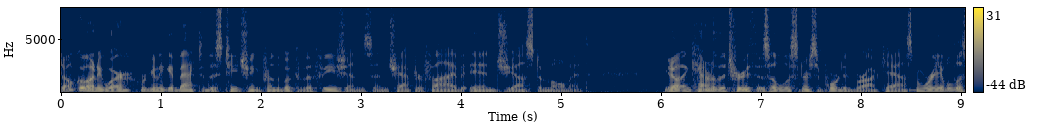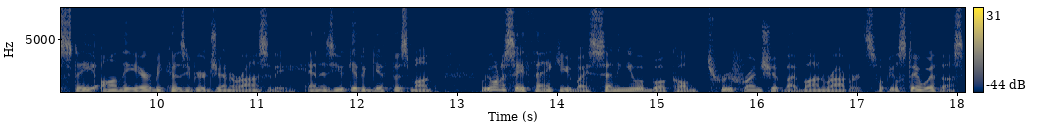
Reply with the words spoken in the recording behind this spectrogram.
don't go anywhere. We're going to get back to this teaching from the book of Ephesians in chapter 5 in just a moment. You know, Encounter the Truth is a listener supported broadcast, and we're able to stay on the air because of your generosity. And as you give a gift this month, we want to say thank you by sending you a book called True Friendship by Vaughan Roberts. Hope you'll stay with us.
